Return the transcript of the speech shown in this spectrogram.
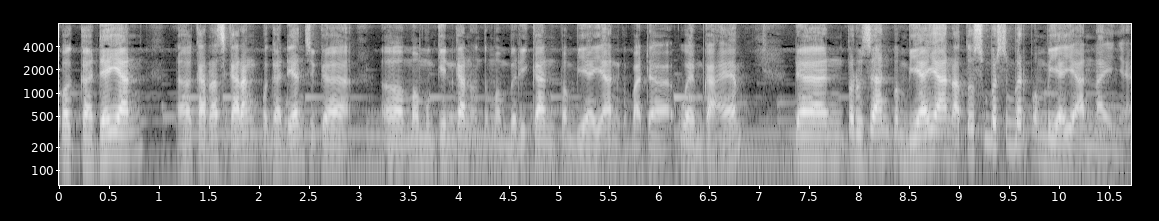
pegadaian eh, karena sekarang pegadaian juga eh, memungkinkan untuk memberikan pembiayaan kepada UMKM dan perusahaan pembiayaan atau sumber-sumber pembiayaan lainnya.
